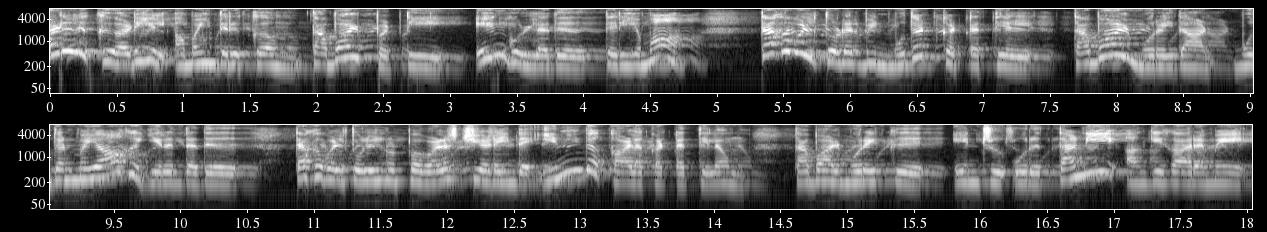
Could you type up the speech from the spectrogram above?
கடலுக்கு அடியில் அமைந்திருக்கும் தபால் பெட்டி எங்குள்ளது தெரியுமா? தகவல் தொடர்பின் முதற்கட்டத்தில் தபால் முறைதான் முதன்மையாக இருந்தது. தகவல் தொழில்நுட்ப வளர்ச்சியடைந்த இந்த காலகட்டத்திலும் தபால் முறைக்கு என்று ஒரு தனி அங்கீகாரமே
